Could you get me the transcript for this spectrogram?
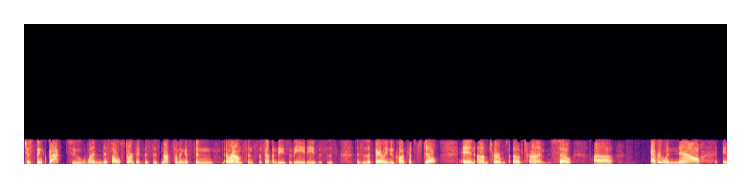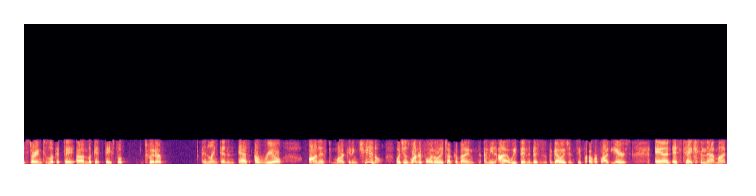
just think back to when this all started. This is not something that's been around since the 70s or the 80s. This is this is a fairly new concept still, in um, terms of time. So. Uh, everyone now is starting to look at fa- um, look at Facebook, Twitter, and LinkedIn as a real honest marketing channel, which is wonderful. It only took about, I mean, I, we've been in business with the Go Agency for over five years, and it's taken that much,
